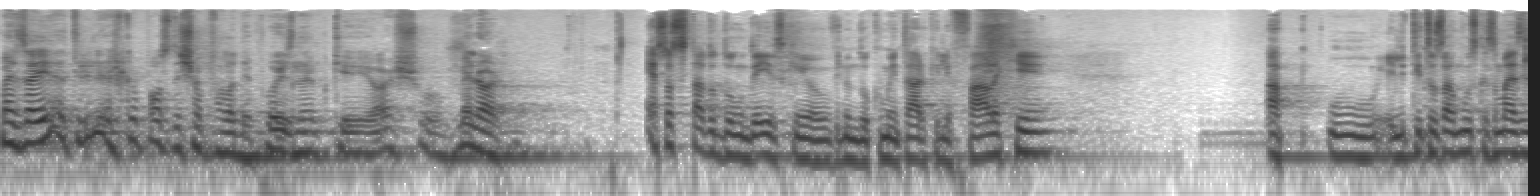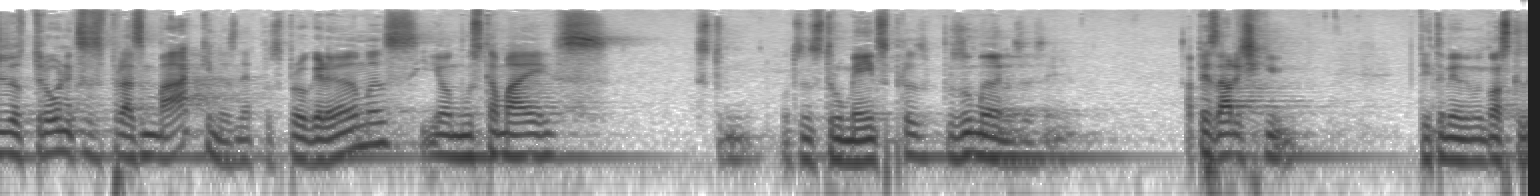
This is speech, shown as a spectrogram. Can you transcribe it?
Mas aí a trilha acho que eu posso deixar para falar depois, né? Porque eu acho melhor. É só citar o Don Davis, que eu vi no documentário que ele fala que a, o, ele tenta usar músicas mais eletrônicas para as máquinas, né, para os programas, e uma música mais outros instrumentos para os humanos. Assim. Apesar de que tem também um negócio que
